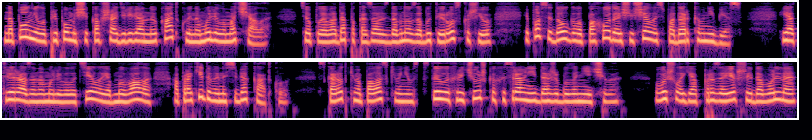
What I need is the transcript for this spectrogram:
Наполнила при помощи ковша деревянную катку и намылила мочало. Теплая вода показалась давно забытой роскошью, и после долгого похода ощущалась подарком небес. Я три раза намыливала тело и обмывала, опрокидывая на себя катку. С коротким ополаскиванием в стылых речушках и сравнить даже было нечего. Вышла я, прозовевшая и довольная,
